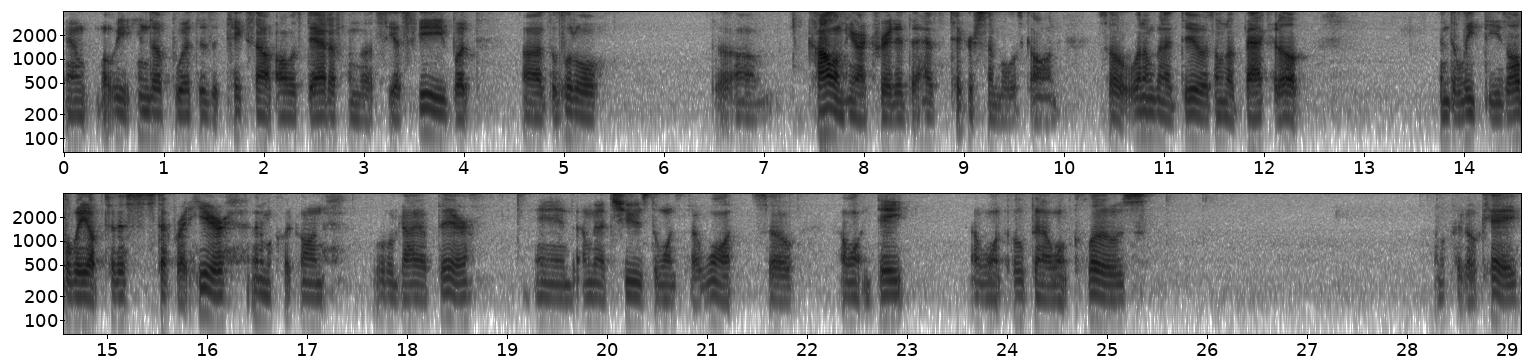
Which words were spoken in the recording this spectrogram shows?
And what we end up with is it takes out all this data from the CSV, but uh, the little the um, column here I created that has the ticker symbol is gone. So what I'm going to do is I'm going to back it up and delete these all the way up to this step right here. And then I'm going to click on the little guy up there and I'm going to choose the ones that I want. So I want date, I want open, I want close. To click OK.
